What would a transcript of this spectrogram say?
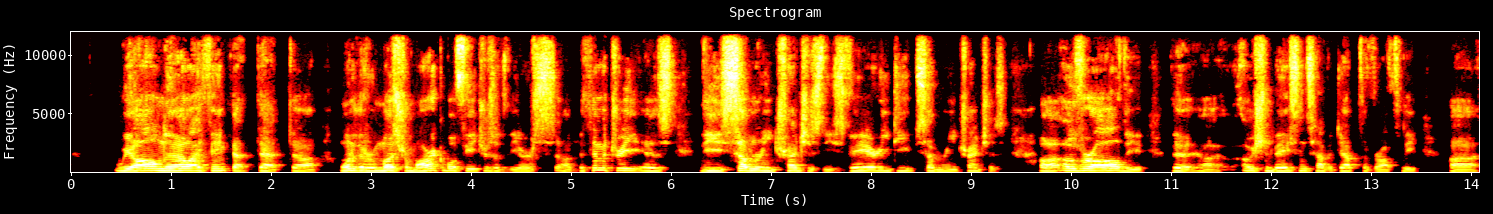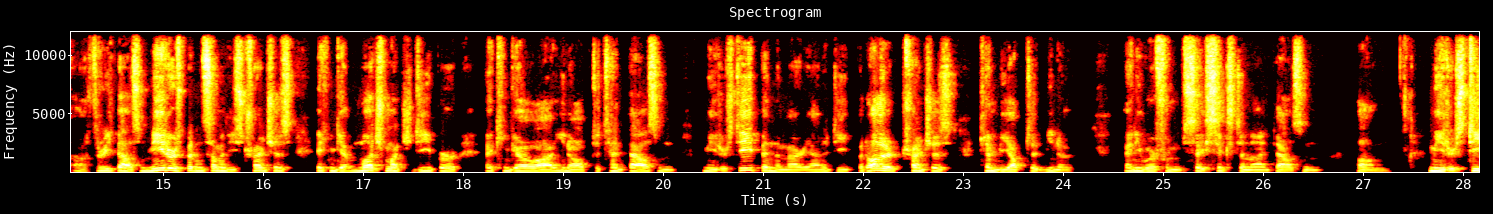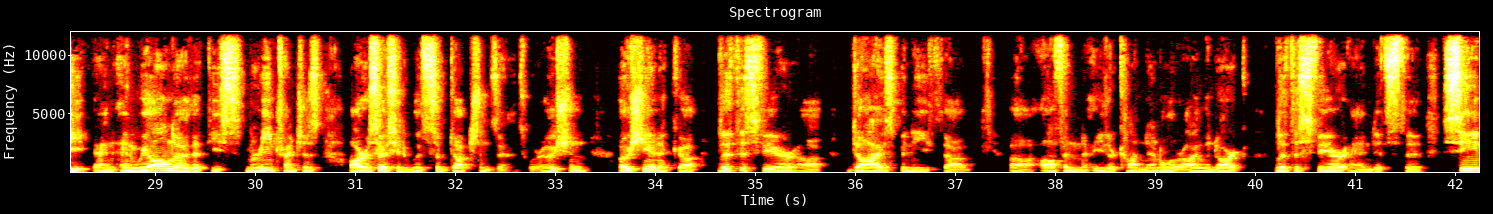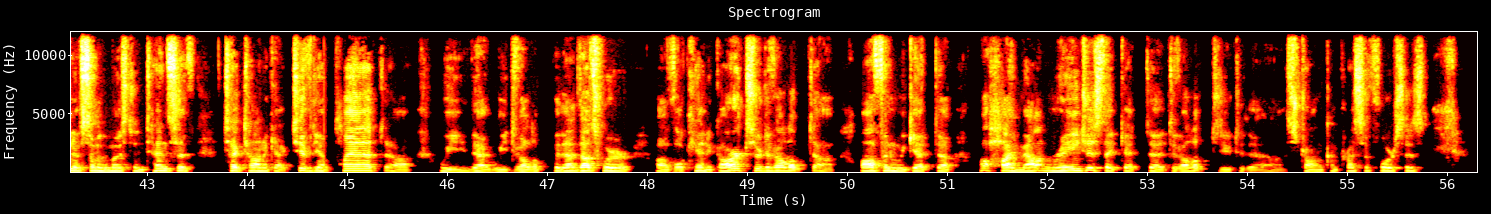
we all know, I think, that that uh, one of the most remarkable features of the Earth's uh, bathymetry is these submarine trenches, these very deep submarine trenches. Uh, overall, the, the uh, ocean basins have a depth of roughly uh, uh, 3,000 meters, but in some of these trenches, it can get much, much deeper. It can go, you know, up to 10,000 meters deep in the Mariana Deep, but other trenches can be up to, you know, anywhere from, say, six to 9,000 um, meters deep. And, and we all know that these marine trenches are associated with subduction zones where ocean oceanic uh, lithosphere uh, dives beneath uh, uh often either continental or island arc lithosphere and it's the scene of some of the most intensive tectonic activity on the planet uh, we that we develop that, that's where uh, volcanic arcs are developed often we get high mountain ranges that get developed due to the strong compressive forces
